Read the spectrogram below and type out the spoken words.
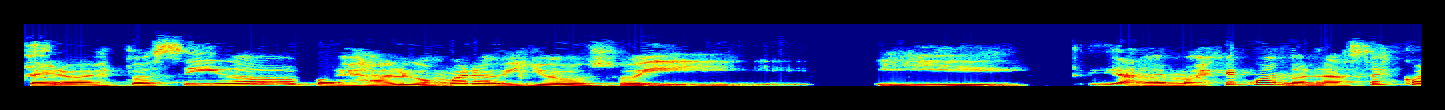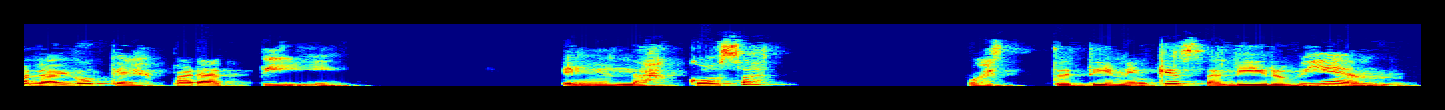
Pero esto ha sido pues algo maravilloso y, y además que cuando naces con algo que es para ti, eh, las cosas pues te tienen que salir bien.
